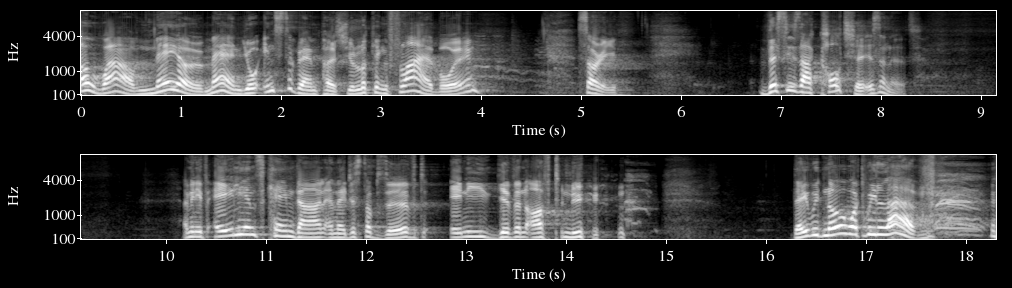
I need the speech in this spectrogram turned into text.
Oh, wow, Neo, man, your Instagram post, you're looking fly, boy. Sorry, this is our culture, isn't it? I mean, if aliens came down and they just observed any given afternoon, they would know what we love.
